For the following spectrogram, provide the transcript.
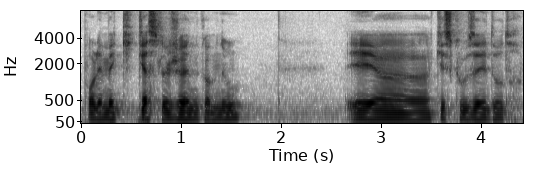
pour les mecs qui cassent le jeûne comme nous. Et euh, qu'est-ce que vous avez d'autre?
